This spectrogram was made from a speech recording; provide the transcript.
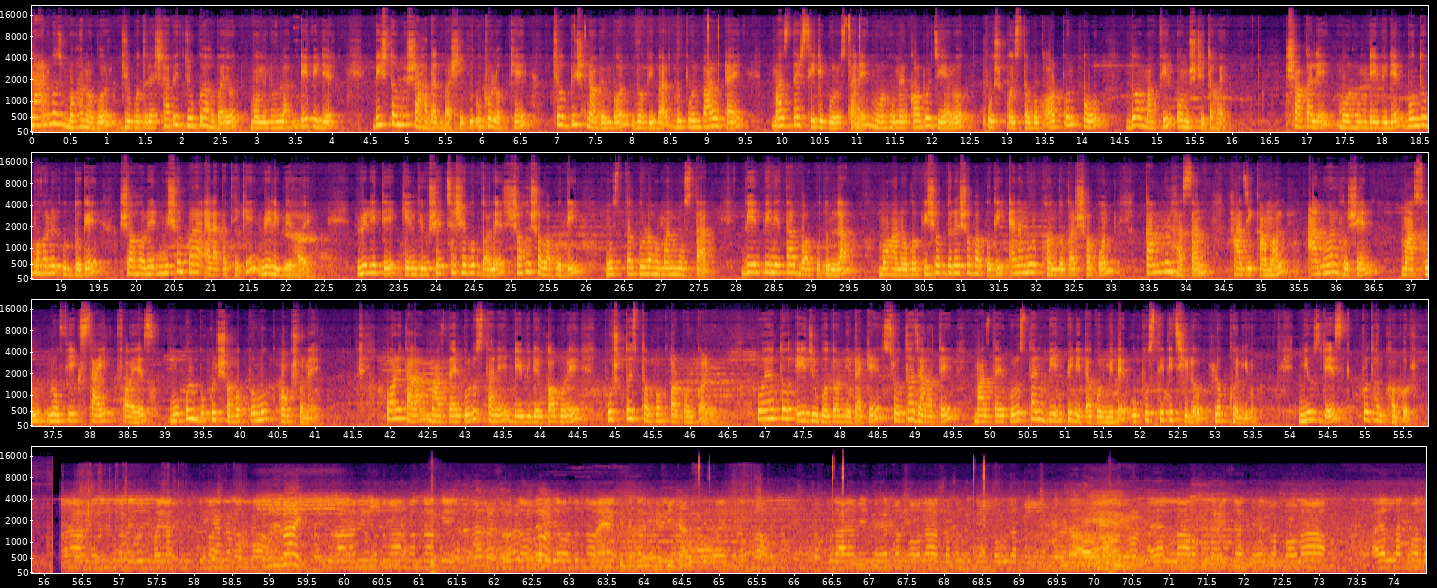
নারায়ণগঞ্জ মহানগর যুবদলের সাবেক যুগ্ম আহ্বায়ক মমিনুল্লাহ ডেভিডের বিশতম শাহাদাত বার্ষিকী উপলক্ষে চব্বিশ নভেম্বর রবিবার দুপুর বারোটায় মাজদার সিটি গুরুস্থানে মরহুমের কবর জিয়ারত, পুষ্পস্তবক অর্পণ ও দোয়া মাহফিল অনুষ্ঠিত হয়। সকালে মরহুম ডেভিডের বন্ধু মহলের উদ্যোগে শহরের মিশনপাড়া এলাকা থেকে রেলি বের হয়। রেলিতে কেন্দ্রীয় স্বেচ্ছাসেবক দলের সহসভাপতি মোস্তাকুর রহমান মোস্তাক, বিএনপি নেতা বরকতুল্লাহ মহানগর কৃষক দলের সভাপতি এনামুল খন্দকার স্বপন, কামরুল হাসান, হাজি কামাল, আনোয়ার হোসেন, মাসু, রফিক, সাইদ, ফয়েজ, মুকুল বুকুল সহ প্রমুখ অংশ নেয়। পরে তারা মাজদায়ের গোরস্থানে ডেভিডের কবরে পুষ্পস্তবক অর্পণ করে। প্রয়াত এই যুবদল নেতাকে শ্রদ্ধা জানাতে মাজদায়ের গোরস্থান বিএনপি নেতাকর্মীদের উপস্থিতি ছিল লক্ষণীয়। নিউজ ডেস্ক প্রধান খবর। রব্বুল আলামিন মেহেরবান মাওলা, সকলকে তুমি কবুল আয় আল্লাহ রব্বুল ইজ্জত মেহেরবান মাওলা, আয় আল্লাহ তোমার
